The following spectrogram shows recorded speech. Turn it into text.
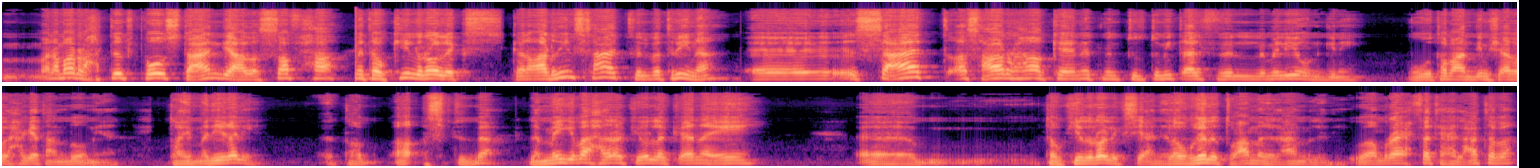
أنا مرة حطيت post عندي على الصفحة توكيل رولكس كانوا عارضين ساعات في الفاترينا آه الساعات أسعارها كانت من 300 ألف لمليون جنيه. وطبعا دي مش أغلى حاجات عندهم يعني. طيب ما دي غالية. طب آه بس بتتباع. لما يجي بقى حضرتك يقول لك أنا إيه آه توكيل رولكس يعني لو غلط وعمل العملة دي. وقام رايح فاتح العتبة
